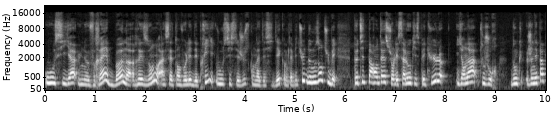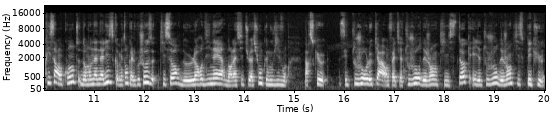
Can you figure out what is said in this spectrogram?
ou s'il y a une vraie bonne raison à cette envolée des prix, ou si c'est juste qu'on a décidé, comme d'habitude, de nous entuber. Petite parenthèse sur les salauds qui spéculent, il y en a toujours. Donc je n'ai pas pris ça en compte dans mon analyse comme étant quelque chose qui sort de l'ordinaire dans la situation que nous vivons. Parce que c'est toujours le cas en fait, il y a toujours des gens qui stockent et il y a toujours des gens qui spéculent.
